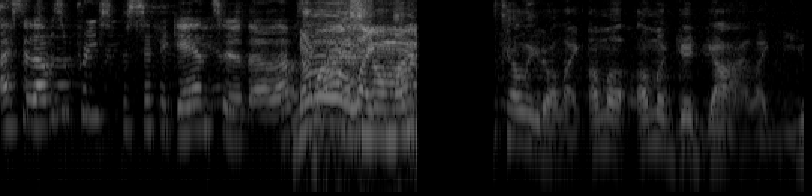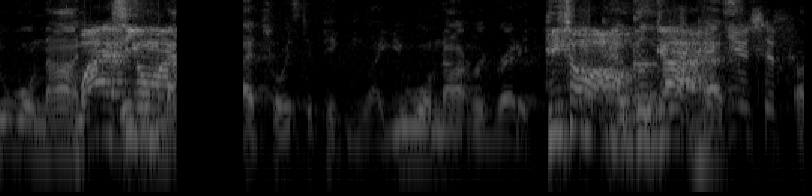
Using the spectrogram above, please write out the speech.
I said that was a pretty specific answer, though. That was No, no, no. Like, on my- I'm telling you though, like, I'm a I'm a good guy. Like, you will not. Why is it he will on my- not be a Bad choice to pick me. Like, you will not regret it. He talking about I'm a good guy. That's- uh.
